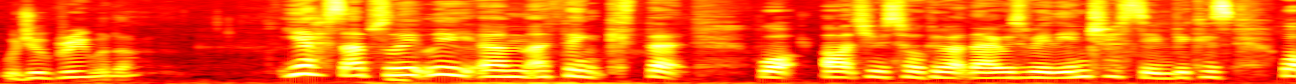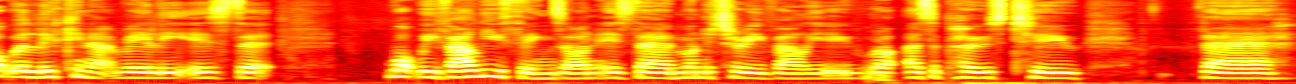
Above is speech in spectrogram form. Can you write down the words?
Would you agree with that? Yes, absolutely. Um, I think that what Archie was talking about there was really interesting because what we're looking at really is that what we value things on is their monetary value mm. as opposed to their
